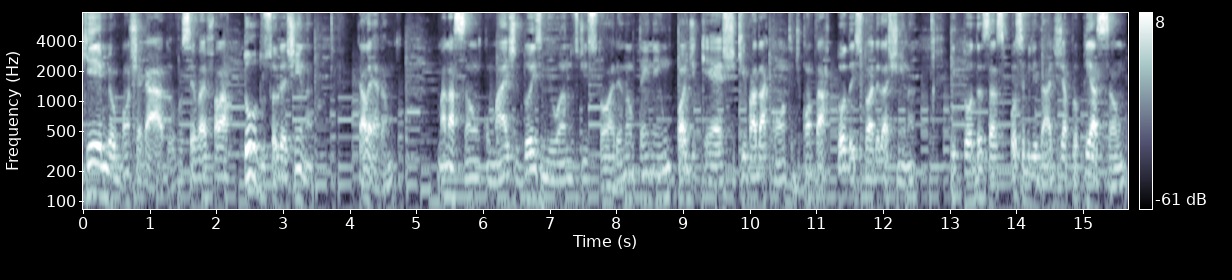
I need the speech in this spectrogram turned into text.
que, meu bom chegado? Você vai falar tudo sobre a China? Galera, uma nação com mais de dois mil anos de história não tem nenhum podcast que vá dar conta de contar toda a história da China e todas as possibilidades de apropriação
